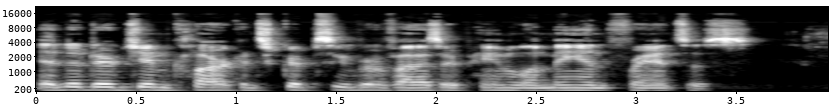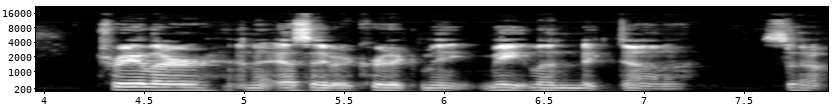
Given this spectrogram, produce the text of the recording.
editor Jim Clark, and script supervisor Pamela Mann Francis. Trailer and an essay by critic Maitland McDonagh. So,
